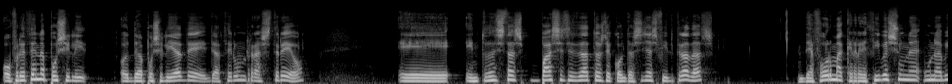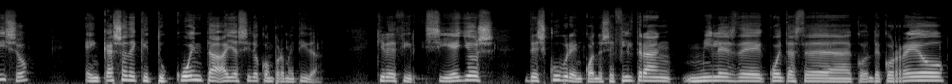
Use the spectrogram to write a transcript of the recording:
ofrecen la, posibilidad de, hacer un rastreo eh, en todas estas bases de datos de contraseñas filtradas, de forma que recibes un aviso en caso de que tu cuenta haya sido comprometida. Quiero decir, si ellos descubren cuando se filtran miles de cuentas de correo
